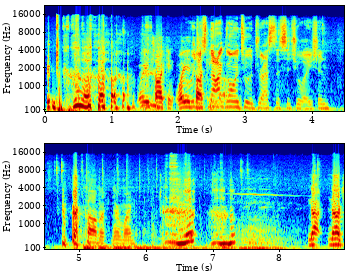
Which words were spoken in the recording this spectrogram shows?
What are you talking? What are you We're just not about? going to address the situation. Comma. Never mind. Not not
